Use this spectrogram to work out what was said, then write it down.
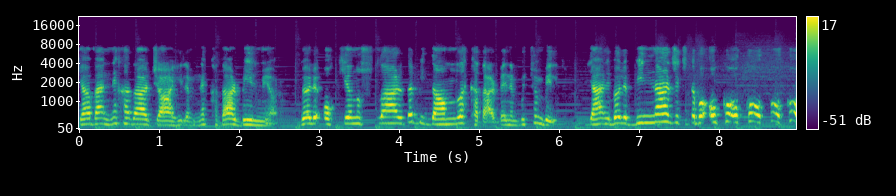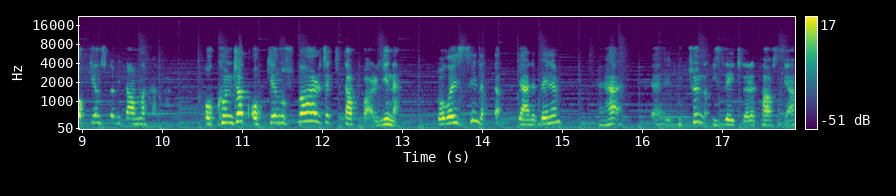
Ya ben ne kadar cahilim, ne kadar bilmiyorum. Böyle okyanuslarda bir damla kadar benim bütün bilgim. Yani böyle binlerce kitabı oku oku oku oku okyanusta bir damla kadar. Okunacak okyanuslarca kitap var yine. Dolayısıyla yani benim e, bütün izleyicilere tavsiyem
